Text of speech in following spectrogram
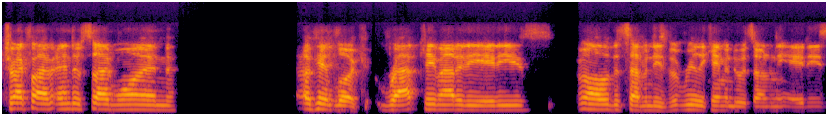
Track five, end of side one. Okay, look, rap came out of the '80s, well, the '70s, but really came into its own in the '80s.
